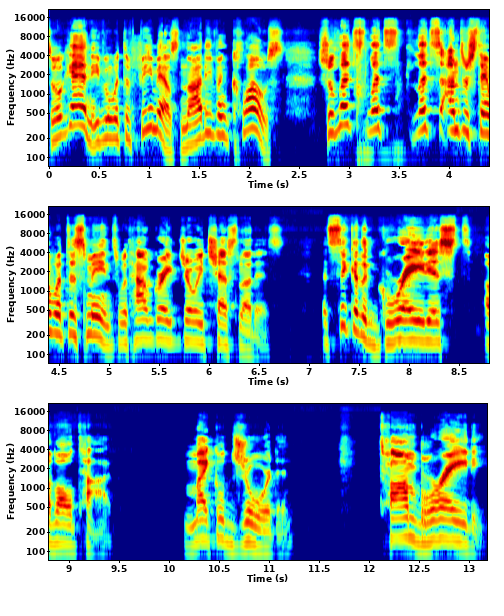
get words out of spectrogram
So again, even with the females, not even close. So let's let's let's understand what this means with how great Joey Chestnut is. Let's think of the greatest of all time. Michael Jordan, Tom Brady.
